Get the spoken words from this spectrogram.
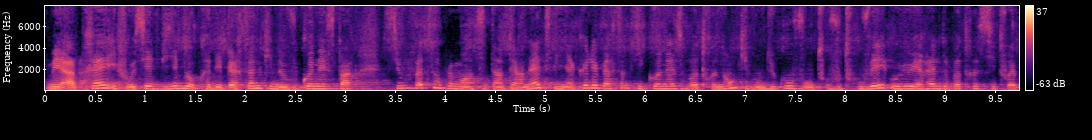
mais après, il faut aussi être visible auprès des personnes qui ne vous connaissent pas. Si vous faites simplement un site internet, il n'y a que les personnes qui connaissent votre nom qui vont du coup vous, trouver ou l'URL de votre site web.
